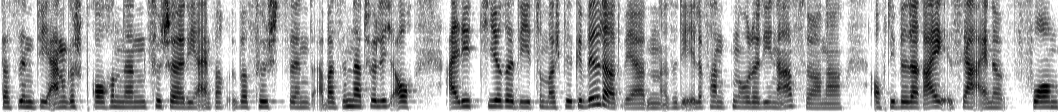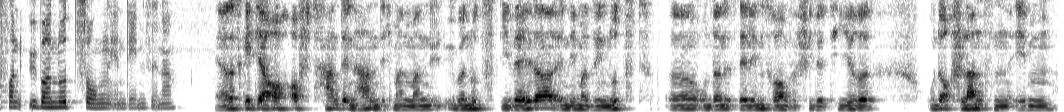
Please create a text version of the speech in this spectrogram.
Das sind die angesprochenen Fische, die einfach überfischt sind. Aber es sind natürlich auch all die Tiere, die zum Beispiel gewildert werden, also die Elefanten oder die Nashörner. Auch die Wilderei ist ja eine Form von Übernutzung in dem Sinne. Ja, das geht ja auch oft Hand in Hand. Ich meine, man übernutzt die Wälder, indem man sie nutzt äh, und dann ist der Lebensraum für viele Tiere und auch Pflanzen eben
